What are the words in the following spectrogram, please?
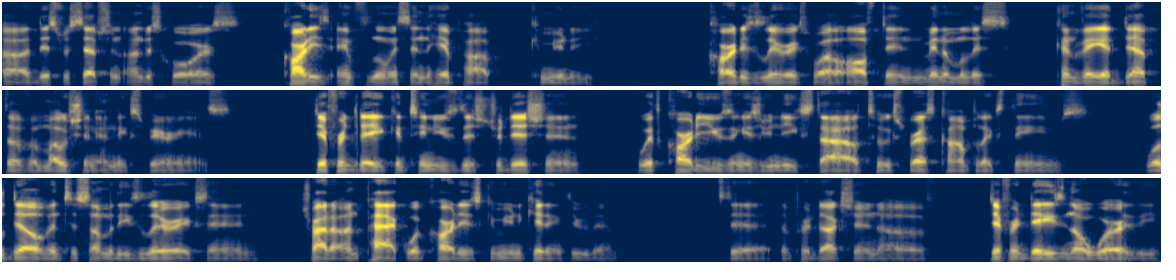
Uh, this reception underscores Carti's influence in the hip hop community. Carti's lyrics, while often minimalist, convey a depth of emotion and experience. Different Day continues this tradition, with Carti using his unique style to express complex themes. We'll delve into some of these lyrics and try to unpack what Carti is communicating through them the the production of different days noteworthy,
